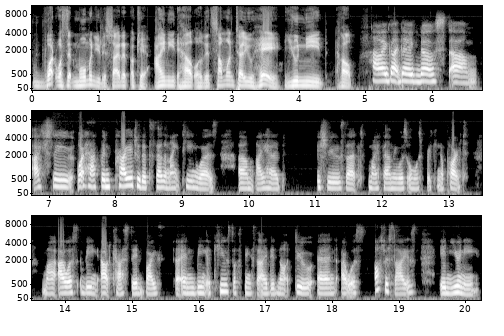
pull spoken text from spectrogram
What was that moment you decided, okay, I need help, or did someone tell you, hey, you need help? How I got diagnosed, um, actually, what happened prior to the 2019 was um, I had issues that my family was almost breaking apart. My I was being outcasted by and being accused of things that I did not do, and I was ostracized in uni.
